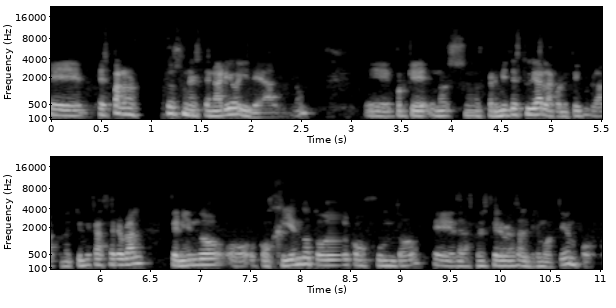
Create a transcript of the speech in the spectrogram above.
eh, es para nosotros un escenario ideal, ¿no? Eh, porque nos, permite estudiar la, conectividad cerebral teniendo o cogiendo todo el conjunto eh, de las cosas cerebrales al mismo tiempo.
